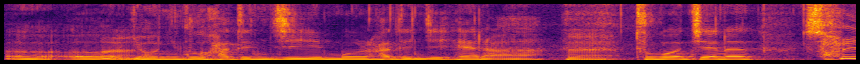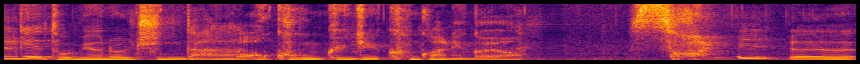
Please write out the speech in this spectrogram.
어, 어, 네. 연구하든지 뭘 하든지 해라. 네. 두 번째는 설계 도면을 준다. 어, 그건 굉장히 큰 거 아닌가요? 설 어,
